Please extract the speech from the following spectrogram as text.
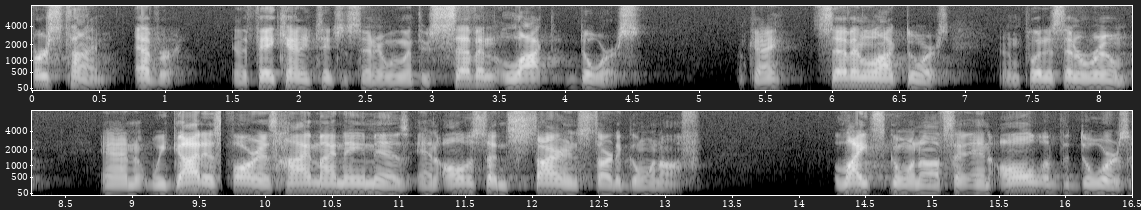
First time ever in the Fayette County Detention Center, we went through seven locked doors. Okay? Seven locked doors. And put us in a room. And we got as far as Hi, My Name Is, and all of a sudden sirens started going off. Lights going off, and all of the doors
